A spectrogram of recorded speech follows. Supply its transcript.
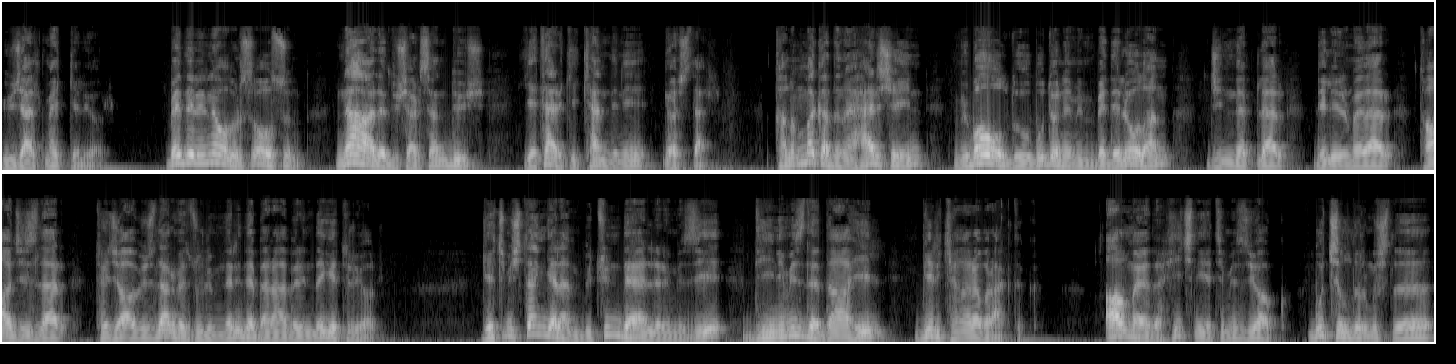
yüceltmek geliyor. Bedeli ne olursa olsun, ne hale düşersen düş. Yeter ki kendini göster. Tanınmak adına her şeyin mübah olduğu bu dönemin bedeli olan cinnetler, delirmeler, tacizler, tecavüzler ve zulümleri de beraberinde getiriyor. Geçmişten gelen bütün değerlerimizi dinimizle dahil bir kenara bıraktık. Almaya da hiç niyetimiz yok. Bu çıldırmışlığı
